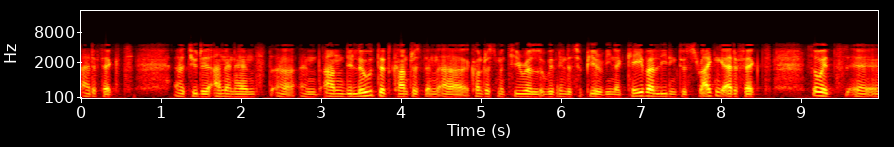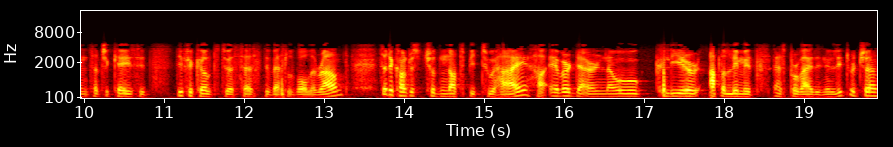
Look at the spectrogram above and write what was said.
artifact uh, to the unenhanced uh, and undiluted contrast and uh, contrast material within the superior vena cava, leading to striking artifacts. So it's uh, in such a case it's difficult to assess the vessel wall around. So the contrast should not be too high. However, there are no clear upper limits as provided in the literature.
